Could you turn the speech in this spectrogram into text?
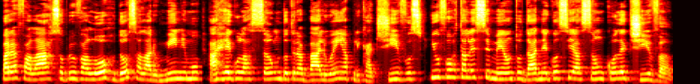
para falar sobre o valor do salário mínimo, a regulação do trabalho em aplicativos e o fortalecimento da negociação coletiva.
